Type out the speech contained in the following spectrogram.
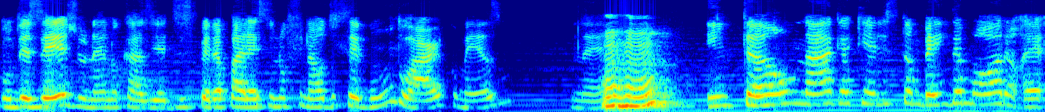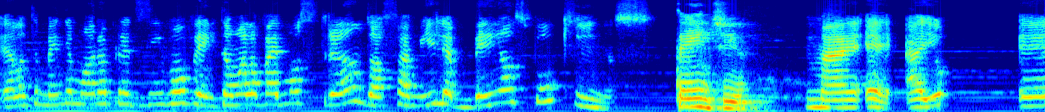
o desejo, né, no caso, e a desespero aparece no final do segundo arco mesmo, né? Uhum. Então, na HQ eles também demoram, é, ela também demora para desenvolver. Então, ela vai mostrando a família bem aos pouquinhos. Entendi. Mas, é, aí eu. É,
